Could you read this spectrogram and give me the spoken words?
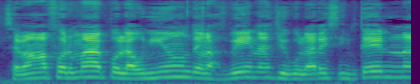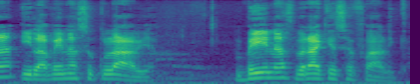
Se van a formar por la unión de las venas yugulares internas y la vena subclavia. Venas brachiocefálicas.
